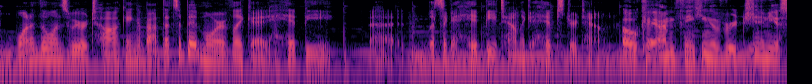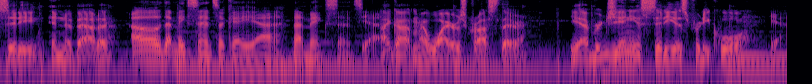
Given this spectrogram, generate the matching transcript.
one of the ones we were talking about. That's a bit more of like a hippie. Uh, that's like a hippie town, like a hipster town. Okay, I'm thinking of Virginia City in Nevada. Oh, that makes sense. Okay, yeah, that makes sense. Yeah, I got my wires crossed there. Yeah, Virginia City is pretty cool. yeah.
